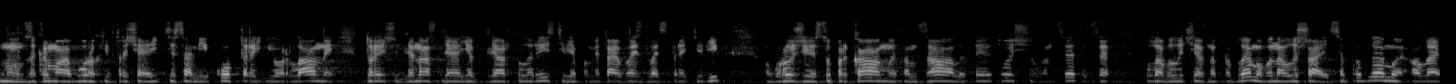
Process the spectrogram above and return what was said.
ну зокрема, ворог і втрачає ті самі і коптери, і орлани. До речі, для нас, для як для артилеристів, я пам'ятаю весь 23-й рік ворожі суперками, там зали, те тощо, ланцети. Це була величезна проблема. Вона лишається проблемою, але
